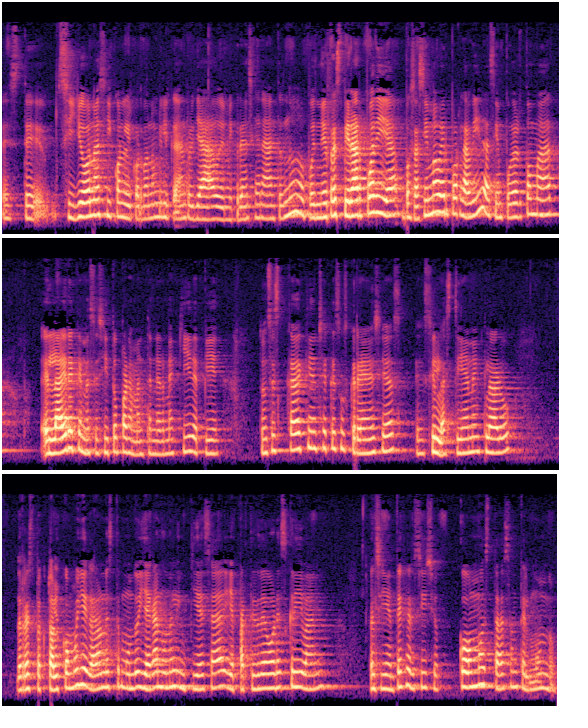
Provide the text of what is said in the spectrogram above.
Este, si yo nací con el cordón umbilical enrollado y mi creencia era antes, no, pues ni respirar podía, pues así me voy a ir por la vida sin poder tomar el aire que necesito para mantenerme aquí de pie. Entonces, cada quien cheque sus creencias, eh, si las tienen, claro, respecto al cómo llegaron a este mundo y hagan una limpieza y a partir de ahora escriban el siguiente ejercicio, ¿cómo estás ante el mundo?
